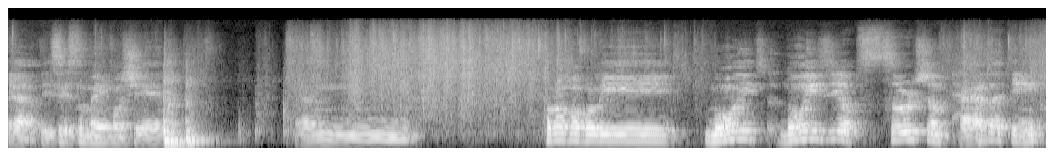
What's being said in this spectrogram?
Yeah, this is the main machine. And probably noise noise absorption pad, I think.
